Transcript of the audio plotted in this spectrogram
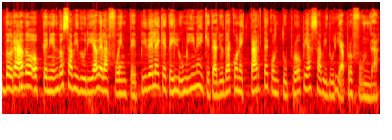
dorado obteniendo sabiduría de la fuente. Pídele que te ilumine y que te ayude a conectarte con tu propia sabiduría profunda.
